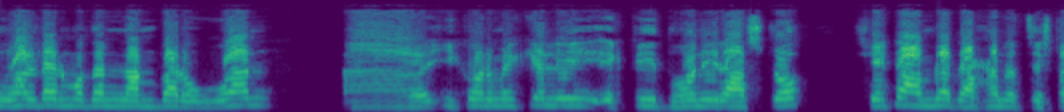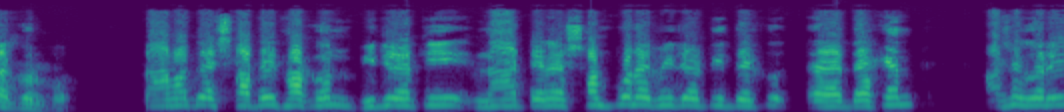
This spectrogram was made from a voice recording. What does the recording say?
ওয়ার্ল্ডের মধ্যে নাম্বার ওয়ান ইকোনমিক্যালি একটি ধনী রাষ্ট্র, সেটা আমরা দেখানোর চেষ্টা করব। তো আমাদের সাথেই থাকুন, ভিডিওটি না টেনে সম্পূর্ণ ভিডিওটি দেখেন, আশা করি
